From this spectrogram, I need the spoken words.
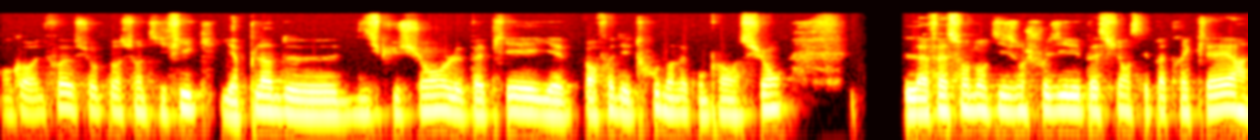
Encore une fois, sur le plan scientifique, il y a plein de discussions. Le papier, il y a parfois des trous dans la compréhension. La façon dont ils ont choisi les patients, c'est pas très clair.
